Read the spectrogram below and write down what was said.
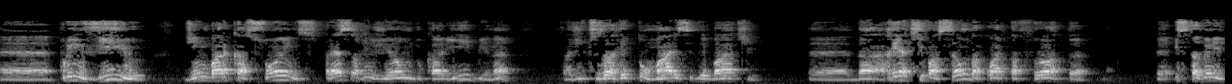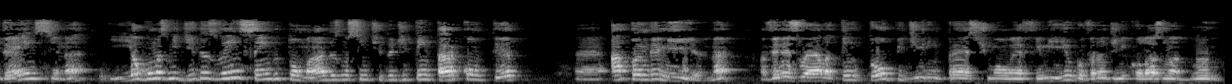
é, para o envio de embarcações para essa região do Caribe. Né? Então a gente precisa retomar esse debate é, da reativação da quarta frota é, estadunidense, né? e algumas medidas vêm sendo tomadas no sentido de tentar conter é, a pandemia. Né? A Venezuela tentou pedir empréstimo ao FMI, o governo de Nicolás Maduro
